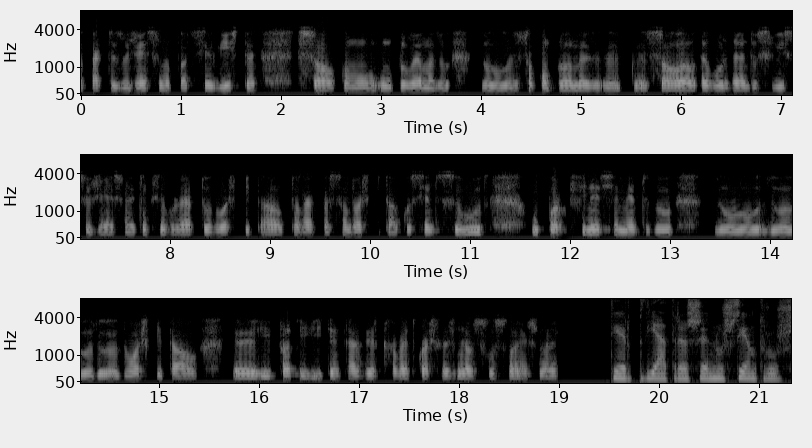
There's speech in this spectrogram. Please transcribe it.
a parte das urgências não pode ser vista só como um problema do, do só como um problema, eh, só abordando o serviço de urgência, é? tem que ser abordado todo o hospital, toda a atuação do hospital com o centro de saúde, o próprio financiamento do, do, do, do hospital eh, e pronto, e tentar ver realmente quais são as melhores soluções, não é? Ter pediatras nos centros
